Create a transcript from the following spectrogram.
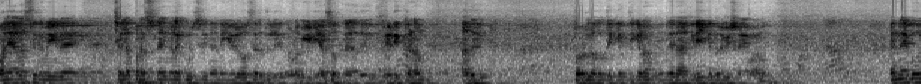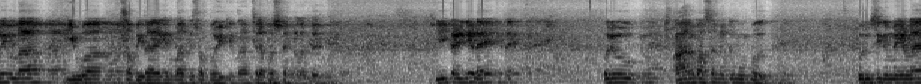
മലയാള സിനിമയിലെ ചില പ്രശ്നങ്ങളെ കുറിച്ച് ഞാൻ ഈ ഒരു അവസരത്തിൽ നമ്മുടെ മീഡിയാസ് ഒക്കെ അത് എടുക്കണം അത് പുറലോകത്തേക്ക് എത്തിക്കണം എന്ന് ഞാൻ ആഗ്രഹിക്കുന്ന ഒരു വിഷയമാണ്. എന്നെ പോലെയുള്ള യുവ സംവിധായകന്മാർക്ക് സംഭവിക്കുന്ന ചില പ്രശ്നങ്ങളുണ്ട്. ഈ കഴിഞ്ഞിടെ ഒരു ആറു മാസങ്ങൾക്ക് മുമ്പ് ഒരു സിനിമയുടെ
